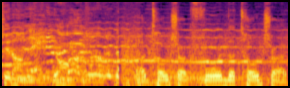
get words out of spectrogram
shit on me. Never got home. A tow truck for the tow truck.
